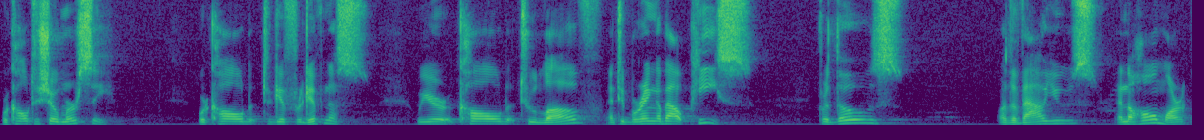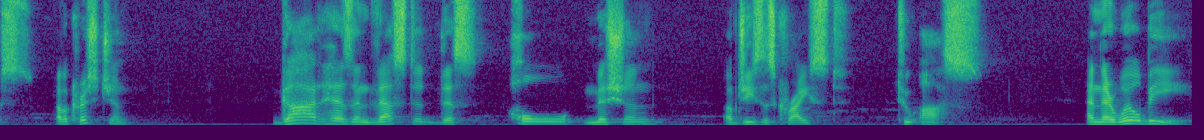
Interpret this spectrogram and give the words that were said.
We're called to show mercy. We're called to give forgiveness. We are called to love and to bring about peace. For those are the values and the hallmarks of a Christian. God has invested this whole mission of Jesus Christ to us. And there will be,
